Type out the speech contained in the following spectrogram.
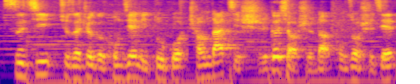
司机就在这个空间里度过长达几十个小时的工作时间。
